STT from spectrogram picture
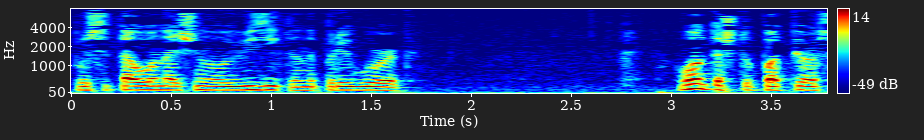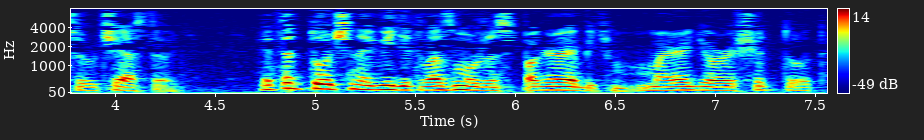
после того ночного визита на пригорок. Он-то что поперся участвовать. Это точно видит возможность пограбить, мародер еще тот.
